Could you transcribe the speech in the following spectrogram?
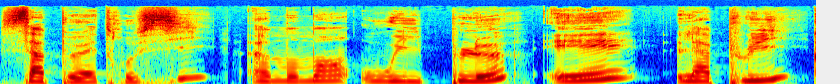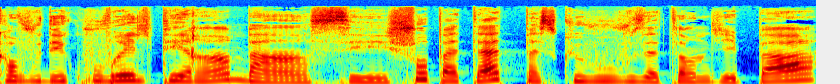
Ça peut être aussi un moment où il pleut et la pluie, quand vous découvrez le terrain, ben c'est chaud patate parce que vous vous attendiez pas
